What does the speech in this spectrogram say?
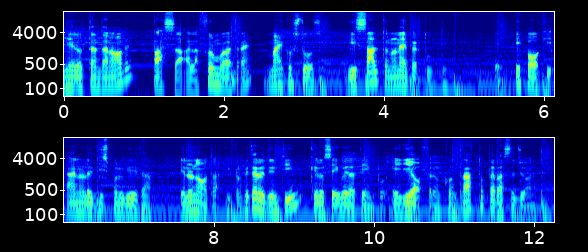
Nell'89 passa alla Formula 3 ma è costoso. Il salto non è per tutti e, e pochi hanno le disponibilità e lo nota il proprietario di un team che lo segue da tempo e gli offre un contratto per la stagione.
